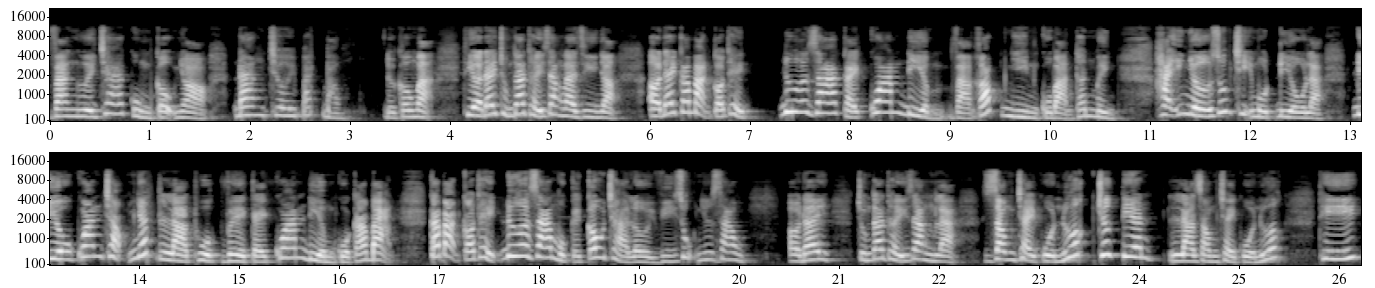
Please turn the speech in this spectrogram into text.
và người cha cùng cậu nhỏ đang chơi bắt bóng. Được không ạ? Thì ở đây chúng ta thấy rằng là gì nhỉ? Ở đây các bạn có thể đưa ra cái quan điểm và góc nhìn của bản thân mình. Hãy nhớ giúp chị một điều là điều quan trọng nhất là thuộc về cái quan điểm của các bạn. Các bạn có thể đưa ra một cái câu trả lời ví dụ như sau. Ở đây chúng ta thấy rằng là dòng chảy của nước trước tiên là dòng chảy của nước thì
